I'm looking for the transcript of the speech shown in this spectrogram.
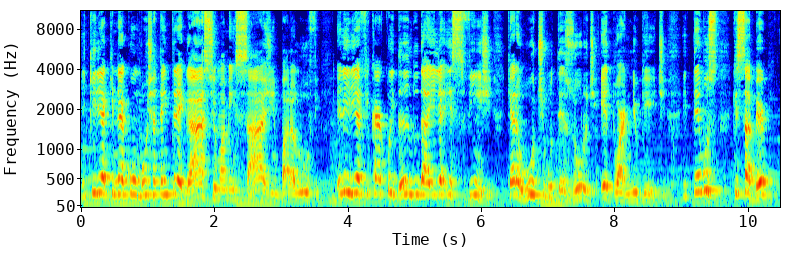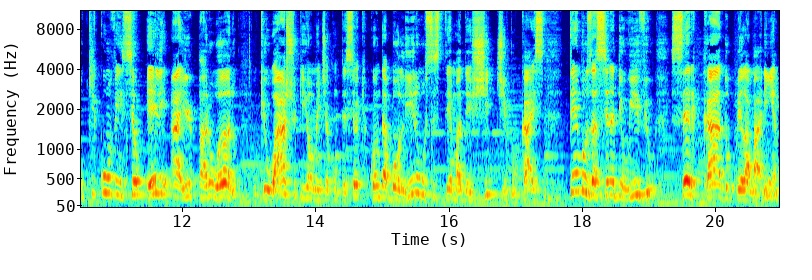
e queria que Nekomamushi até entregasse uma mensagem para Luffy. Ele iria ficar cuidando da ilha Esfinge, que era o último tesouro de Edward Newgate. E temos que saber o que convenceu ele a ir para o Wano. O que eu acho que realmente aconteceu é que quando aboliram o sistema de Shichibukais, Temos a cena de Weevil cercado pela marinha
